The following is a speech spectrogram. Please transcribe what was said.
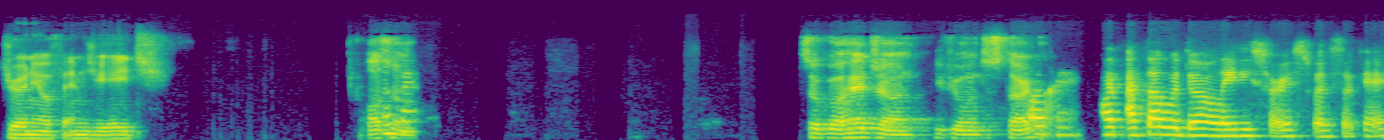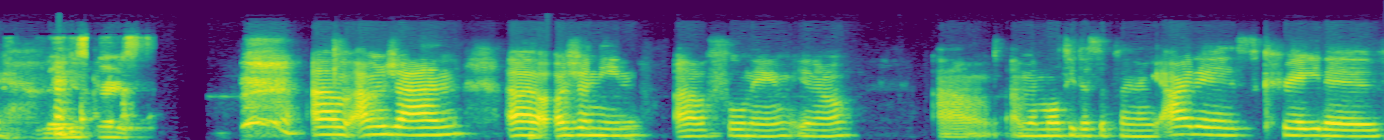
journey of MGH. Awesome. Okay. So go ahead, John, if you want to start. Okay. I, I thought we are doing ladies first, but it's okay. Ladies first. um, I'm Jeanne, uh, or Janine, uh, full name, you know. Um, I'm a multidisciplinary artist, creative,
